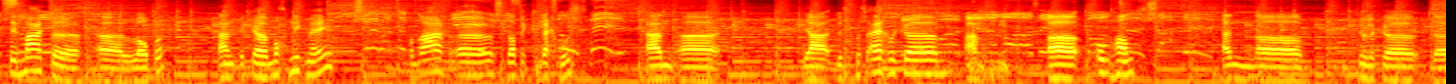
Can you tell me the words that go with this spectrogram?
Sint Maarten lopen. En ik mocht niet mee. Vandaar dat ik weg moest. En ja, dus ik was eigenlijk onthand. En natuurlijk de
